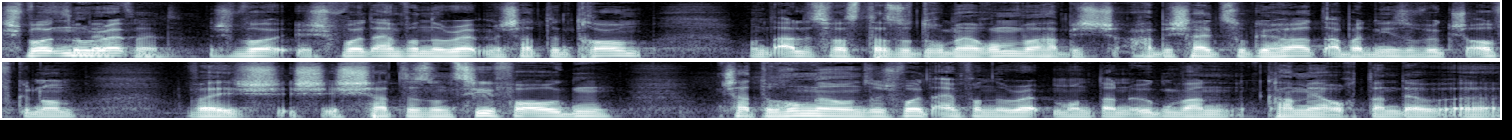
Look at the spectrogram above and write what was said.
Ich wollte nur rappen. Ich wollte ich wollt einfach nur rappen. Ich hatte einen Traum und alles, was da so drumherum war, habe ich, hab ich halt so gehört, aber nie so wirklich aufgenommen, weil ich, ich, ich hatte so ein Ziel vor Augen. Ich hatte Hunger und so. Ich wollte einfach nur rappen und dann irgendwann kam ja auch dann der, äh,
